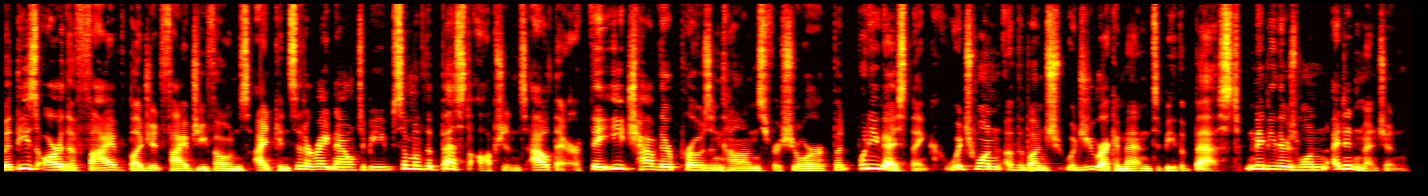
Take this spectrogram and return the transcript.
but these are the five budget 5G phones I'd consider right now to be some of the best options out there. They each have their pros and cons for sure, but what do you guys think? Which one of the bunch would you recommend to be the best? Maybe there's one I didn't mention.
